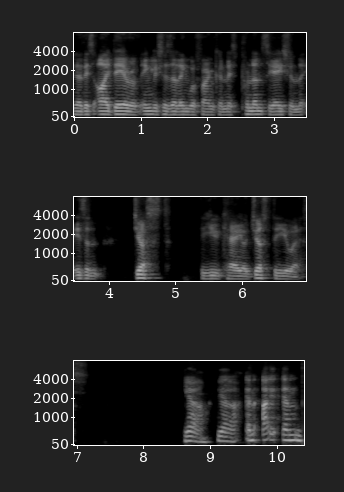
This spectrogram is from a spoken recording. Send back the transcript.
you know this idea of english as a lingua franca and this pronunciation that isn't just the uk or just the us yeah yeah. And i and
